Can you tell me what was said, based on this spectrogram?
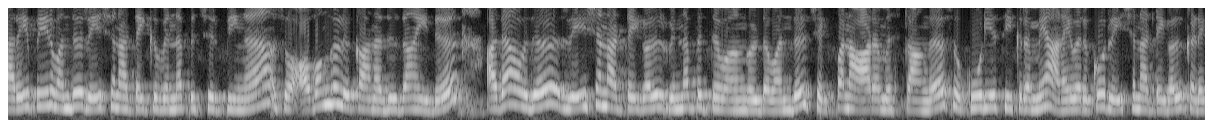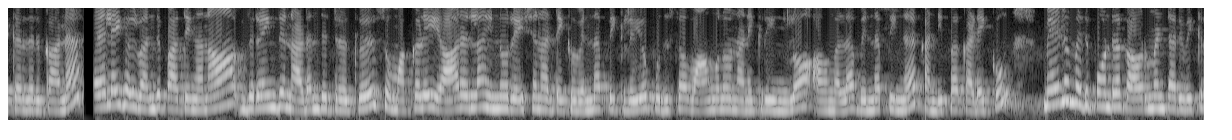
நிறைய பேர் வந்து ரேஷன் அட்டைக்கு விண்ணப்பிச்சிருப்பீங்க. ஸோ அவங்களுக்கானது தான் இது. அதாவது ரேஷன் அட்டைகள் விண்ணப்பித்தவங்கள்த வந்து செக் பண்ண ஆரம்பிச்சிட்டாங்க. ஸோ கூடிய சீக்கிரமே அனைவருக்கும் ரேஷன் அட்டைகள் கிடைக்கிறதுக்கான வேலைகள் வந்து பார்த்தீங்கன்னா விரைந்து நடந்துட்டு இருக்கு ஸோ மக்களே யாரெல்லாம் இன்னும் ரேஷன் அட்டைக்கு விண்ணப்பிக்கலையோ புதுசாக வாங்கணும்னு நினைக்கிறீங்களோ அவங்கெல்லாம் விண்ணப்பிங்க. கண்டிப்பாக கிடைக்கும். மேலும் இது போன்ற கவர்மெண்ட் அறிவிக்கிற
